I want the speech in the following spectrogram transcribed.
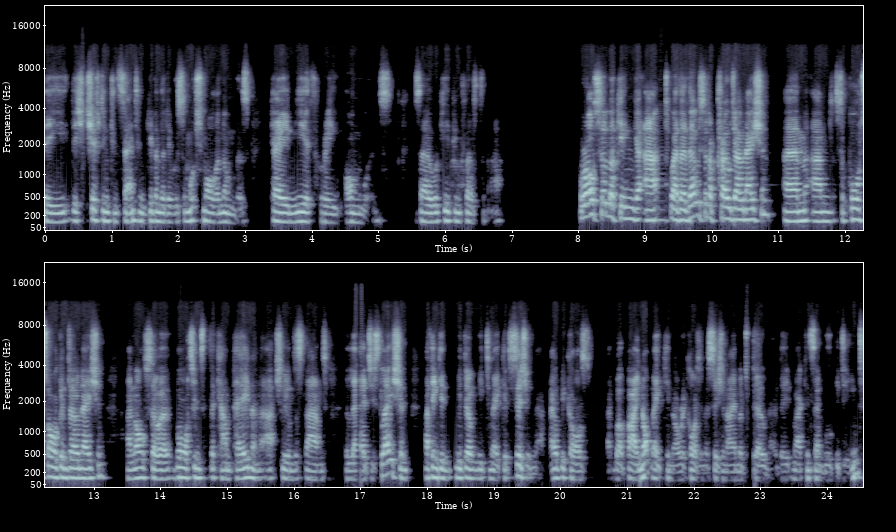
the the shift in consent and given that it was much smaller numbers came year three onwards. So we're keeping close to that. We're also looking at whether those that are pro-donation um, and support organ donation and also are bought into the campaign and actually understand the legislation, I think it, we don't need to make a decision now because, well, by not making or recording a decision, I am a donor. My consent will be deemed.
